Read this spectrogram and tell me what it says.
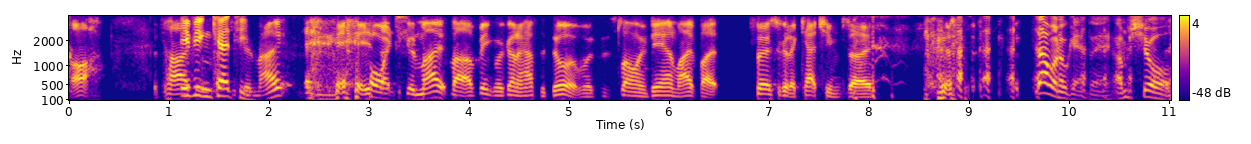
Oh, it's hard. If you can catch him. good mate. He's Point. a good mate, but I think we're going to have to do it. We're to slow him down, mate. But first, we've got to catch him. So Someone will get there, I'm sure.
